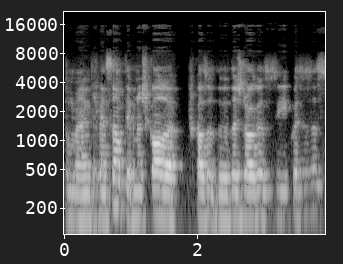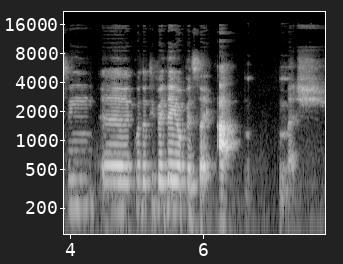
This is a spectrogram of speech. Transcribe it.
de uma intervenção que teve na escola por causa de, das drogas e coisas assim. Uh, quando eu tive a ideia, eu pensei: ah, mas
